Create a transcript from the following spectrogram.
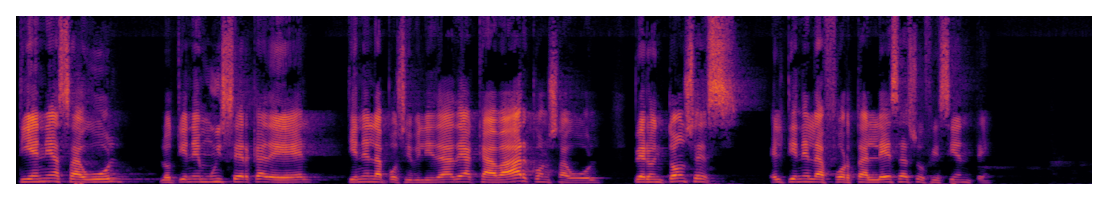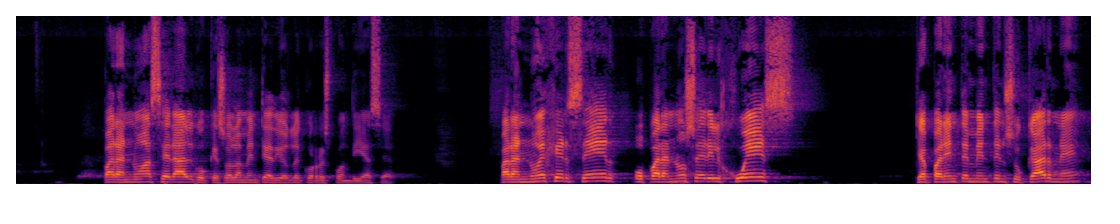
tiene a Saúl, lo tiene muy cerca de él, tiene la posibilidad de acabar con Saúl, pero entonces él tiene la fortaleza suficiente para no hacer algo que solamente a Dios le correspondía hacer. Para no ejercer o para no ser el juez que aparentemente en su carne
